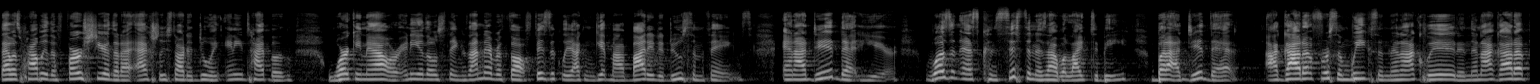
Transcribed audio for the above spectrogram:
That was probably the first year that I actually started doing any type of working out or any of those things. I never thought physically I can get my body to do some things. And I did that year. Wasn't as consistent as I would like to be, but I did that. I got up for some weeks and then I quit and then I got up.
